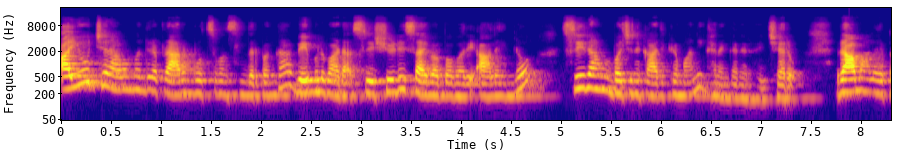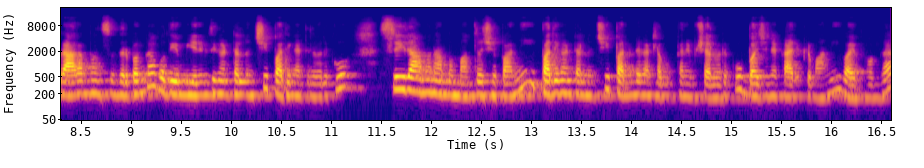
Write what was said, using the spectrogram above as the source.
అయోధ్య రామమందిర ప్రారంభోత్సవం సందర్భంగా వేములవాడ శ్రీ షిరిడి సాయిబాబా వారి ఆలయంలో శ్రీరామ భజన కార్యక్రమాన్ని ఘనంగా నిర్వహించారు. రామాలయ ప్రారంభం సందర్భంగా ఉదయం ఎనిమిది గంటల నుంచి పది గంటల వరకు శ్రీరామనామ మంత్రజపాన్ని పది గంటల నుంచి పన్నెండు గంటల ముప్పై నిమిషాల వరకు భజన కార్యక్రమాన్ని వైభవంగా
